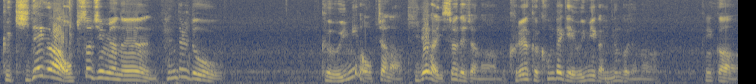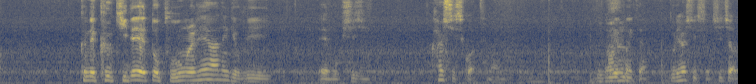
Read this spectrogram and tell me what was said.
그 기대가 없어지면은 팬들도 그 의미가 없잖아. 기대가 있어야 되잖아. 뭐 그래야 그 컴백에 의미가 있는 거잖아. 그러니까 근데 그 기대에 또 부응을 해야 하는 게 우리의 몫이지. 할 수 있을 것 같아 나는. 포인트야. 우리 할 수 있어, 진짜로.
